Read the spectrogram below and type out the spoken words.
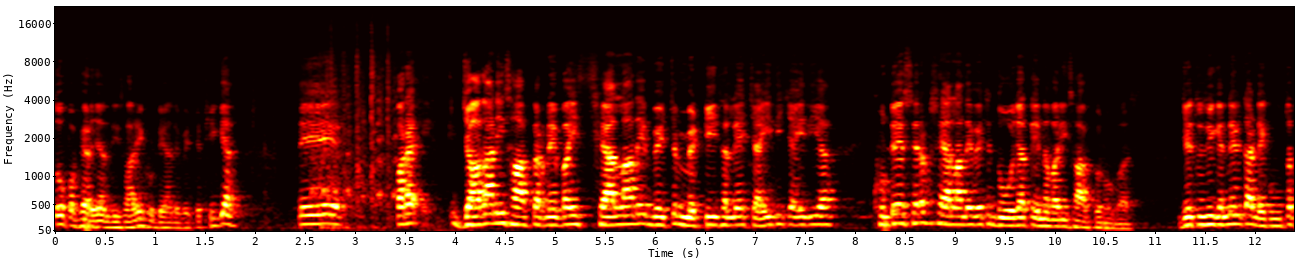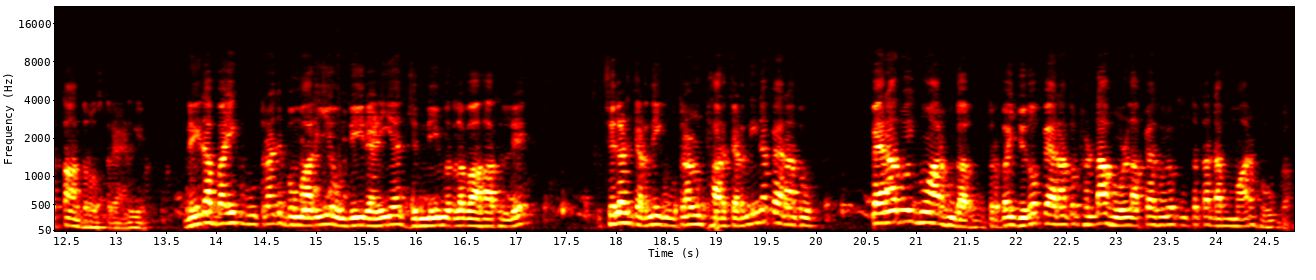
ਧੁੱਪ ਫਿਰ ਜਾਂਦੀ ਸਾਰੇ ਖੁੱਡਿਆਂ ਦੇ ਵਿੱਚ, ਠੀਕ ਆ? ਤੇ ਪਰ ਜ਼ਿਆਦਾ ਨਹੀਂ ਸਾਫ਼ ਕਰਨੇ ਬਾਈ, ਸਿਆਲਾਂ ਦੇ ਵਿੱਚ ਮਿੱਟੀ ਥੱਲੇ ਚਾਹੀਦੀ ਚਾਹੀਦੀ ਆ। ਖੁੱਡੇ ਸਿਰਫ ਸਿਆਲਾਂ ਦੇ ਵਿੱਚ ਦੋ ਜਾਂ ਤਿੰਨ ਵਾਰੀ ਸਾਫ਼ ਕਰੋ ਬਸ। ਜੇ ਤੁਸੀਂ ਕਹਿੰਦੇ ਵੀ ਤੁਹਾਡੇ ਕਬੂਤਰ ਤੰਦਰੁਸਤ ਰਹਿਣਗੇ। ਨਹੀਂ ਤਾਂ ਬਾਈ, ਕਬੂਤਰਾਂ 'ਚ ਬਿਮਾਰੀ ਆਉਂਦੀ ਰਹਿਣੀ ਆ, ਜਿੰਨੀ ਮਤਲਬ ਆਹ ਥੱਲੇ ਸਿਲਣ ਚੜਨੀ ਕਬੂਤਰਾਂ ਨੂੰ ਠਰ ਚੜਨੀ ਨਾ ਪੈਰਾਂ ਤੋਂ। ਪੈਰਾਂ ਤੋਂ ਹੀ ਬਿਮਾਰ ਹੁੰਦਾ ਕਬੂਤਰ ਬਾਈ। ਜਦੋਂ ਪੈਰਾਂ ਤੋਂ ਠੰਡਾ ਹੋਣ ਲੱਗ ਪਿਆ ਸਮਝੋ ਕਬੂਤਰ ਤੁਹਾਡਾ ਬਿਮਾਰ ਹੋਊਗਾ।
